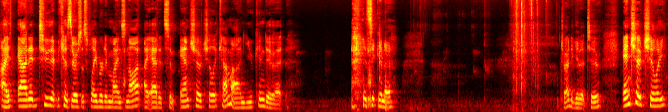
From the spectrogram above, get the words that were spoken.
I added to it, because theirs is flavored and mine's not, I added some ancho chili. Come on, you can do it. is it gonna... Try to get it too. Ancho chili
